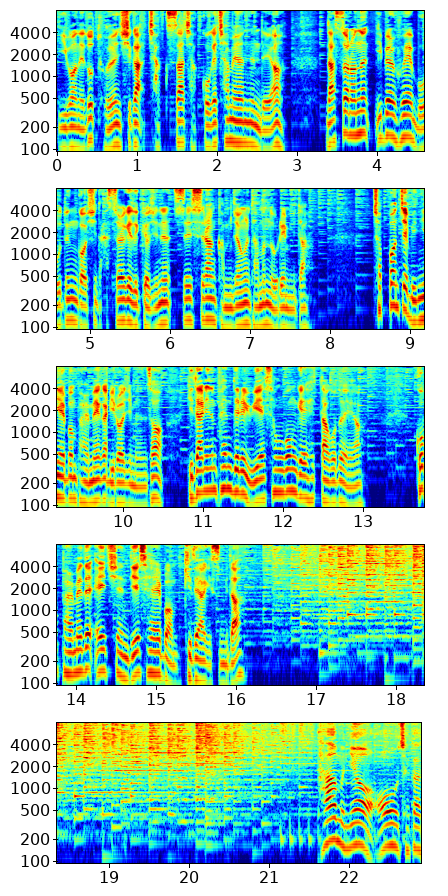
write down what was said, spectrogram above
이번에도 도연 씨가 작사 작곡에 참여했는데요. 낯설어는 이별 후에 모든 것이 낯설게 느껴지는 쓸쓸한 감정을 담은 노래입니다. 첫 번째 미니 앨범 발매가 미뤄지면서 기다리는 팬들을 위해 선공개했다고도 해요. 곧 발매될 H&D의 새 앨범 기대하겠습니다. 다음은요. 어우 제가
